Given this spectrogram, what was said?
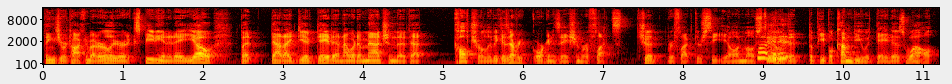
things you were talking about earlier at Expedia and at AEO but that idea of data and I would imagine that that culturally because every organization reflects should reflect their CEO and most well, do it, that the people come to you with data as well.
